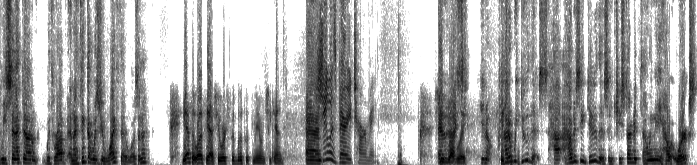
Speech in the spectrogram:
we sat down with Rob, and I think that was your wife there, wasn't it? Yes, it was. Yeah, she works the booth with me when she can. And She was very charming. She's and I lovely. you know, how do we do this? How, how does he do this? And she started telling me how it works.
